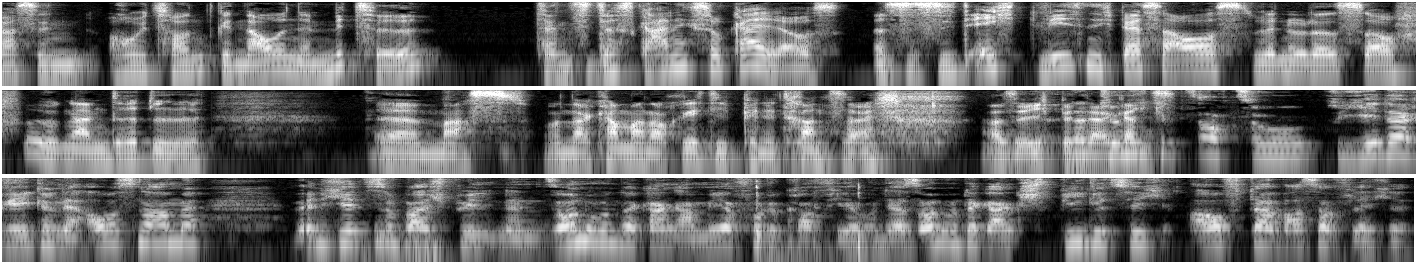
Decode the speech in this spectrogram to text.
hast den Horizont genau in der Mitte, dann sieht das gar nicht so geil aus. Also es sieht echt wesentlich besser aus, wenn du das auf irgendeinem Drittel äh, machst. Und da kann man auch richtig penetrant sein. Also ich bin Natürlich da ganz. gibt es auch zu, zu jeder Regel eine Ausnahme. Wenn ich jetzt zum Beispiel einen Sonnenuntergang am Meer fotografiere und der Sonnenuntergang spiegelt sich auf der Wasserfläche,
